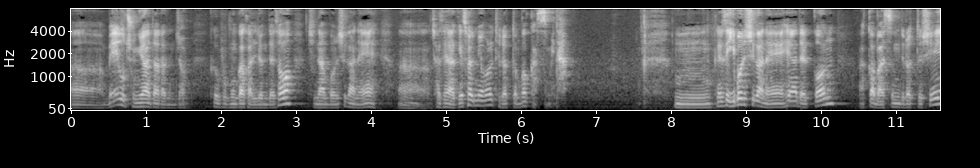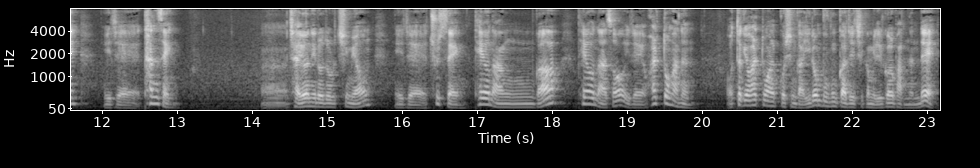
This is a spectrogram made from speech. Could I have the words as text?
어, 매우 중요하다라는 점 그 부분과 관련돼서 지난번 시간에 어, 자세하게 설명을 드렸던 것 같습니다. 음, 그래서 이번 시간에 해야 될 건 아까 말씀드렸듯이 이제 탄생 어, 자연이로도 치면 이제 출생 태어남과 태어나서 이제 활동하는 어떻게 활동할 것인가 이런 부분까지 지금 읽어봤는데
